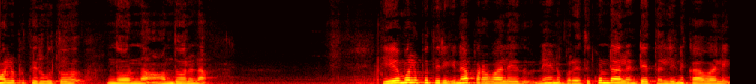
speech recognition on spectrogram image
మలుపు తిరుగుతుందో అన్న ఆందోళన? ఏ మలుపు తిరిగినా పర్వాలేదు. నేను బ్రతికుండాలంటే తల్లిని కావాలి.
